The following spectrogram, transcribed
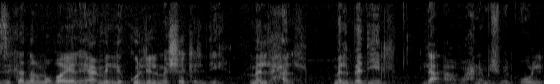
إذا كان الموبايل هيعمل لي كل المشاكل دي ما الحل؟ ما البديل؟ لا هو إحنا مش بنقول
